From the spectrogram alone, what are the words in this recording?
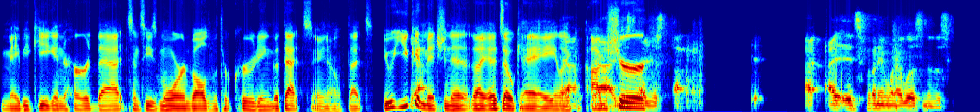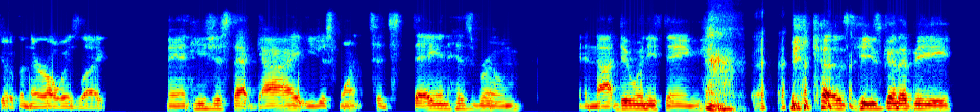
maybe Keegan heard that since he's more involved with recruiting. But that's you know that's you you can Yeah. mention it, like it's okay. Like Yeah, I'm I just- sure. I just, I, I, it's funny when I listen to the scoop and they're always like, "Man, he's just that guy. You just want to stay in his room and not do anything because he's gonna be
